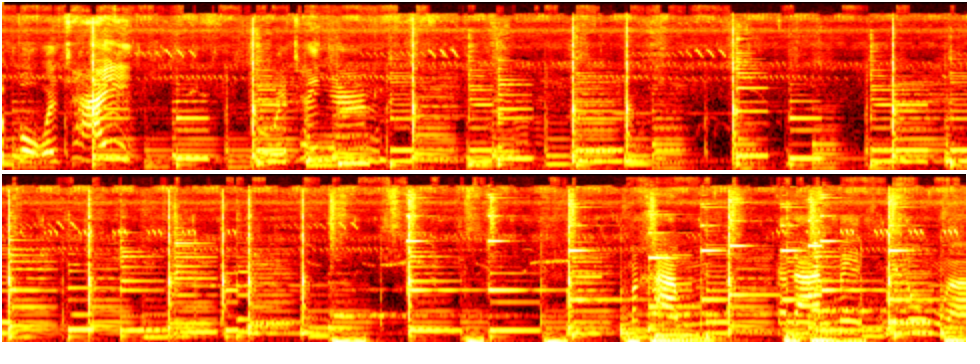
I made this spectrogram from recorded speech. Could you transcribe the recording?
ราปลูกไว้ใช้ปลูกไว้ใช้งานมะขามกระดานไม่ไม่รุ่งเหรอ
